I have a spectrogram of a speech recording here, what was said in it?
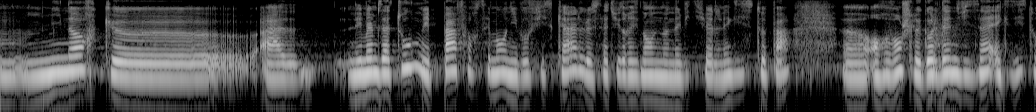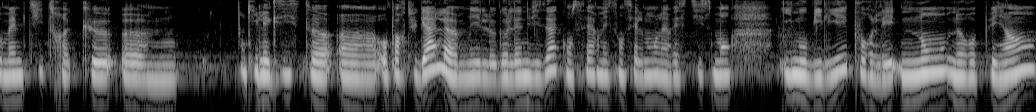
Minorque euh, a les mêmes atouts, mais pas forcément au niveau fiscal. Le statut de résident non habituel n'existe pas. Euh, en revanche, le Golden Visa existe au même titre que euh, qu'il existe euh, au Portugal, mais le Golden Visa concerne essentiellement l'investissement immobilier pour les non-européens.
